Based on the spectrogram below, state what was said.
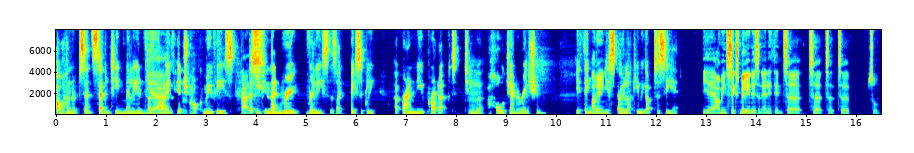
Oh, 100%. 17 million for Yeah. five Hitchcock movies. That's that you can then re- release as like basically a brand new product to hmm. a, a whole generation. You think I mean- you're so lucky we got to see it. Yeah, I mean, six million isn't anything to to to, to sort of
